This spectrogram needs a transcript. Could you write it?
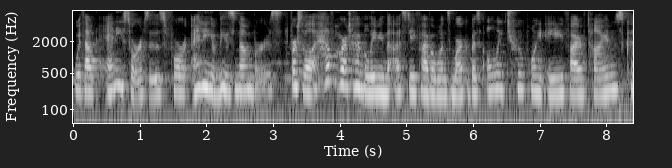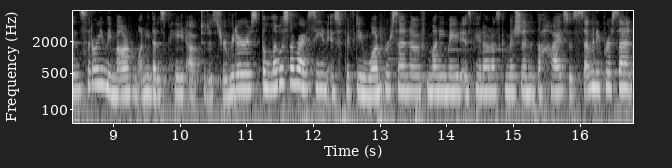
without any sources for any of these numbers. First of all, I have a hard time believing the SD501's markup is only 2.85 times considering the amount of money that is paid out to distributors. The lowest number I've seen is 51% of money made is paid out as commission, the highest is 70%,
